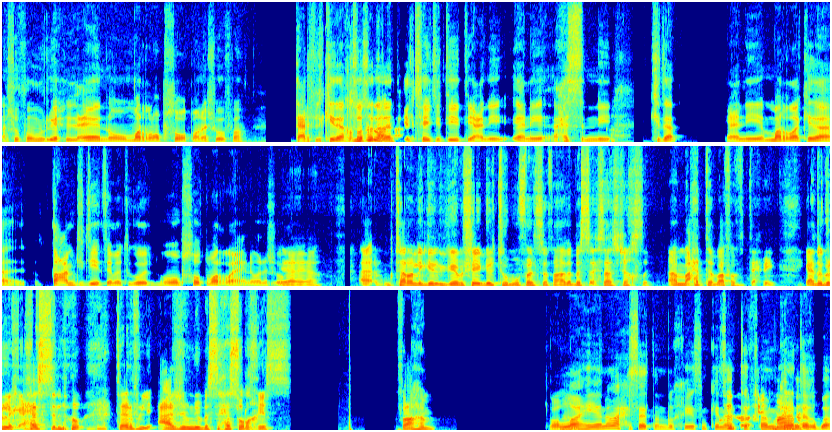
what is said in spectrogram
أشوفه مريح للعين ومرة مبسوط وأنا أشوفه تعرف كذا خصوصا. إذا أنت قلت شيء جديد يعني يعني أحس إني كذا يعني مرة كذا طعم جديد زي ما تقول ومبسوط مرة يعني وأنا أشوفه يا يا ترى اللي قل- قبل شيء قلته مو فلسفة هذا بس إحساس شخصي أما حتى بفهم في التحريك قاعد أقول لك أحس إنه تعرف اللي عاجبني بس أحسه رخيص فاهم؟ والله أنا ما حسيت إنه رخيص يمكن أنت تفهم ما يمكن. تغبى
